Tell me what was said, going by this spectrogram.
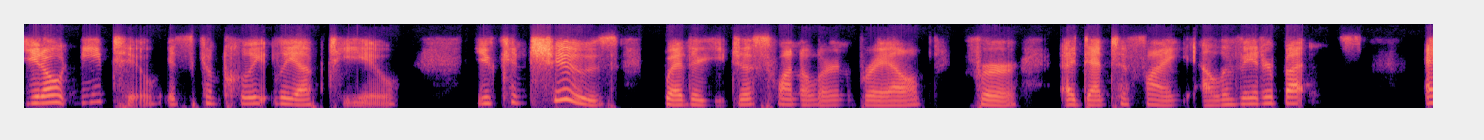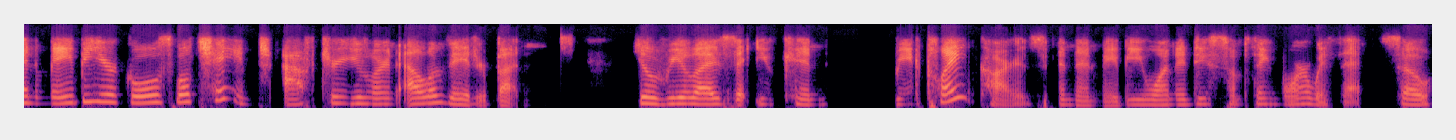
You don't need to, it's completely up to you. You can choose whether you just want to learn Braille for identifying elevator buttons and maybe your goals will change after you learn elevator buttons. You'll realize that you can read playing cards and then maybe you want to do something more with it. So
